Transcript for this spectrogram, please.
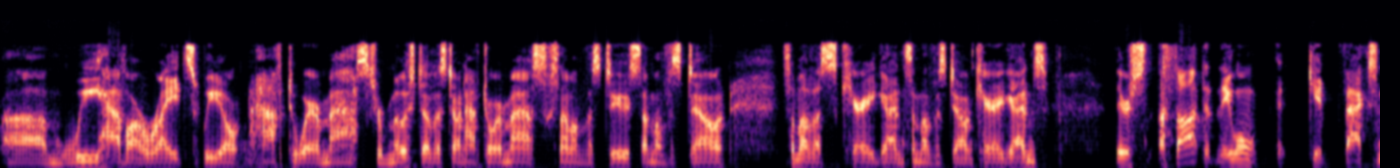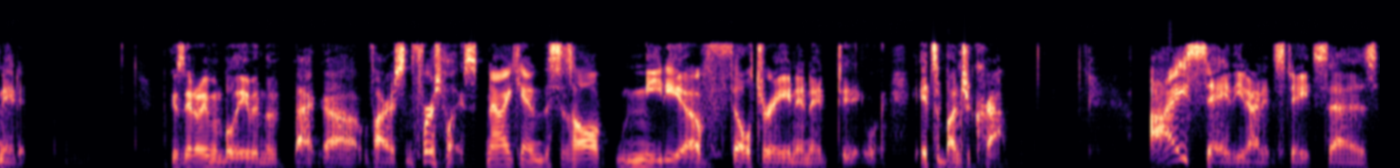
Um, we have our rights. We don't have to wear masks, or most of us don't have to wear masks. Some of us do, some of us don't. Some of us carry guns, some of us don't carry guns. There's a thought that they won't get vaccinated because they don't even believe in the back, uh, virus in the first place. Now, again, this is all media filtering, and it it's a bunch of crap. I say the United States says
